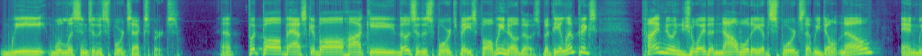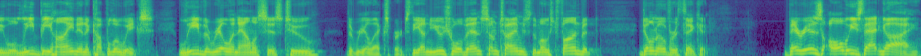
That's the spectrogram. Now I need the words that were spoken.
We will listen to the sports experts. Uh, football, basketball, hockey, those are the sports, baseball, we know those. But the Olympics, time to enjoy the novelty of sports that we don't know, and we will leave behind in a couple of weeks. Leave the real analysis to the real experts. The unusual events, sometimes the most fun, but don't overthink it. There is always that guy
